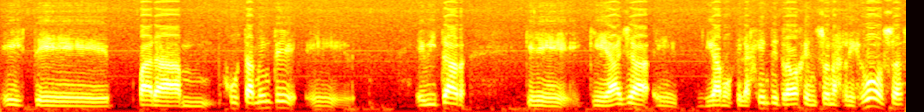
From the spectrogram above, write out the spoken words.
este, para mm, justamente eh, evitar que, haya, eh, digamos, que la gente trabaje en zonas riesgosas,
